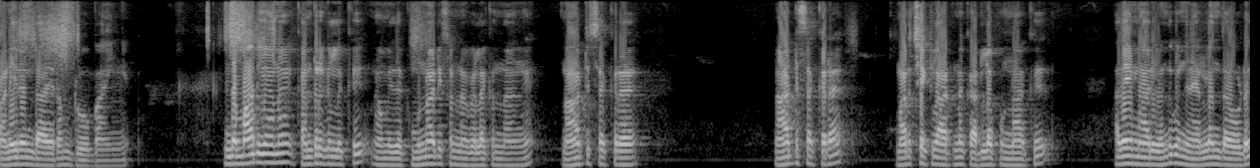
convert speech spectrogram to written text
பன்னிரெண்டாயிரம் ரூபாய்ங்க. இந்த மாதிரியான கன்றுகளுக்கு நம்ம இதுக்கு முன்னாடி சொன்ன விளக்கம் தாங்க. நாட்டு சக்கரை நாட்டு சக்கரை மரச்சக்கில் ஆட்டின கடலை புண்ணாக்கு அதே மாதிரி வந்து கொஞ்சம் நெல்லந்தோடு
